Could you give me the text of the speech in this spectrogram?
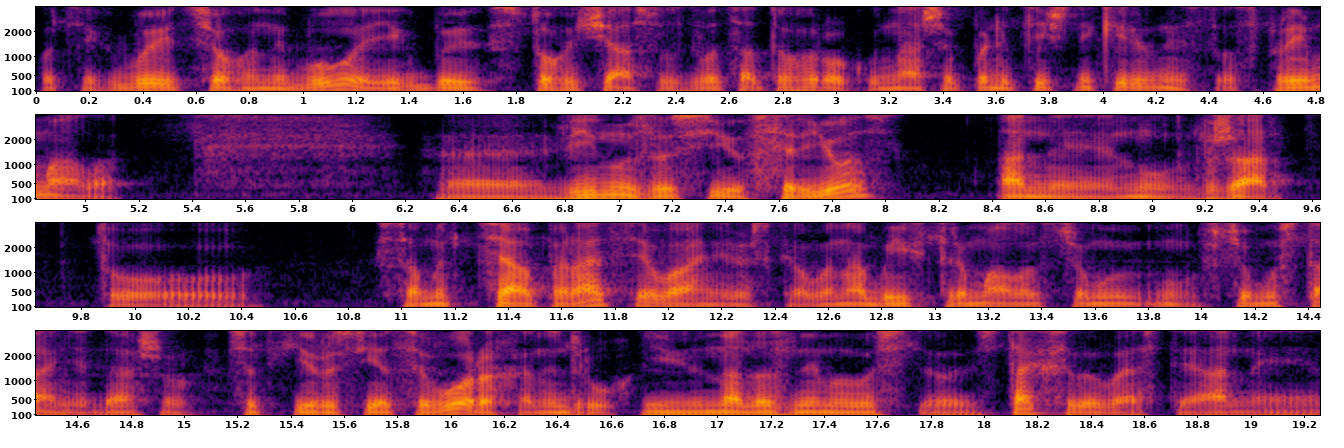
От якби цього не було, якби з того часу, з 20-го року, наше політичне керівництво сприймало е, війну з Росією всерйоз, а не ну, в жарт, то саме ця операція Вагнерівська, вона би їх тримала в цьому, ну, в цьому стані, да, що все-таки Росія це ворог, а не друг. І треба з ними ось, ось так себе вести, а не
